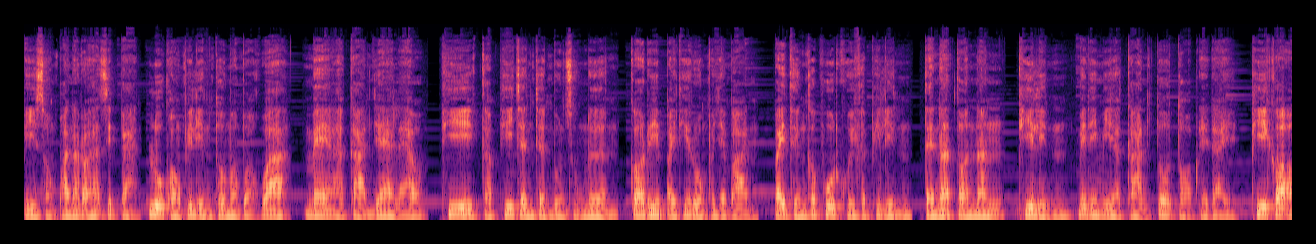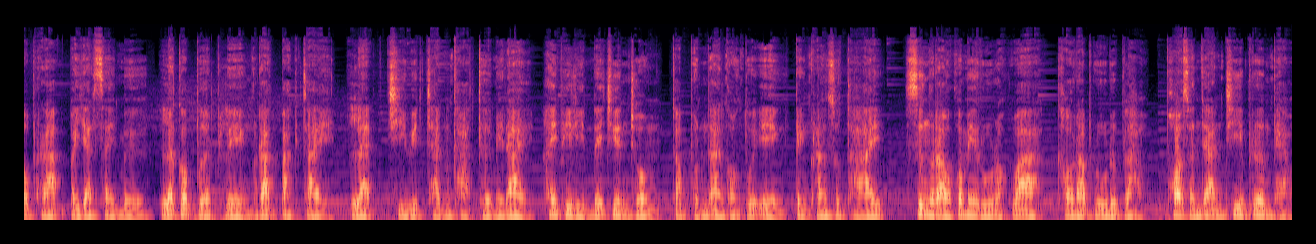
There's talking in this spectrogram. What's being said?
ปี 2558 ลูกของพี่หลินโทรมาบอกว่าแม่อาการแย่แล้ว พี่กับพี่เจนเจนบุญสูงเนิน ก็รีบไปที่โรงพยาบาล ไปถึงก็พูดคุยกับพี่หลิน แต่ณตอนนั้นพี่หลินไม่ได้มีอาการโต้ตอบใด ๆ พี่ก็เอาพระไปยัดใส่มือ แล้วก็เปิดเพลงรักปักใจ และชีวิตฉันขาดเธอไม่ได้ ให้พี่หลินได้ชื่นชม กับผลงานของตัวเองเป็นครั้งสุดท้าย ซึ่งเราก็ไม่รู้หรอกว่าเขารับรู้หรือเปล่า พอสัญญาณชีพเริ่มแผ่ว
